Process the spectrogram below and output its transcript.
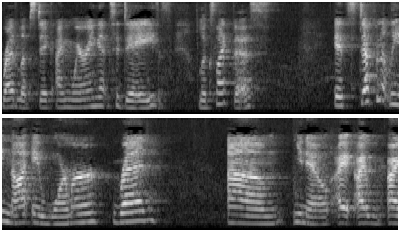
red lipstick. I'm wearing it today. It looks like this. It's definitely not a warmer red um, you know, I, I, I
